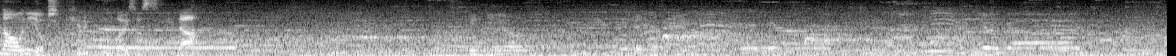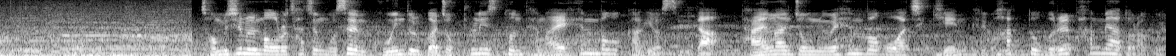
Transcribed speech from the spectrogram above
나오니 역시 캐릭터가 있었습니다. 점심을 먹으러 찾은 곳은 고인돌 가족 플린스톤 테마의 햄버거 가게였습니다. 다양한 종류의 햄버거와 치킨 그리고 핫도그를 판매하더라고요.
